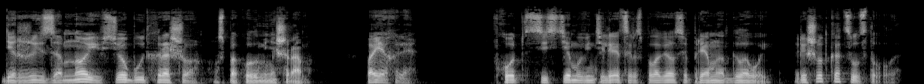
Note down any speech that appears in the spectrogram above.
«Держись за мной, и все будет хорошо», — успокоил меня Шрам. «Поехали». Вход в систему вентиляции располагался прямо над головой. Решетка отсутствовала.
